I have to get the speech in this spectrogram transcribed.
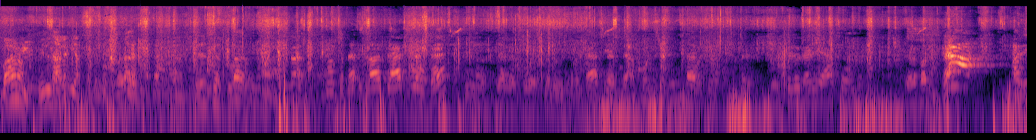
బాగా లాస్ట్ యాక్షన్ అంటే యాక్షన్ అంటే ఆ పొడిచి పొడిచి రెడీ యాక్షన్ నిలబడి అది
